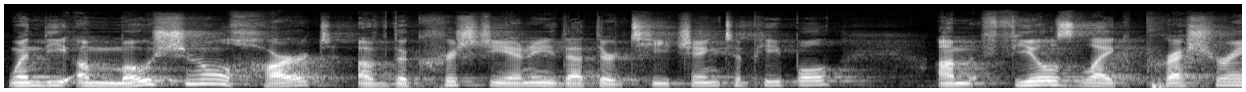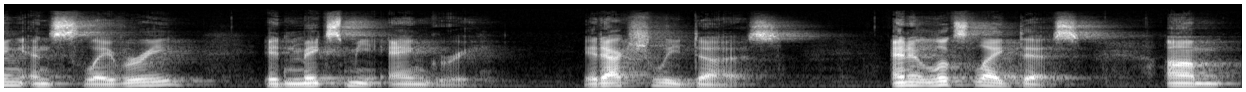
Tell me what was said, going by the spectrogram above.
when the emotional heart of the Christianity that they're teaching to people um, feels like pressuring and slavery, it makes me angry. It actually does. And it looks like this um,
